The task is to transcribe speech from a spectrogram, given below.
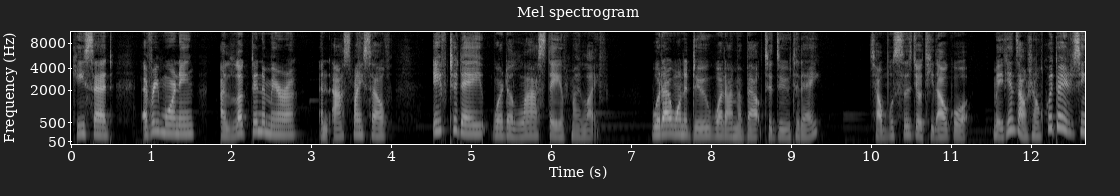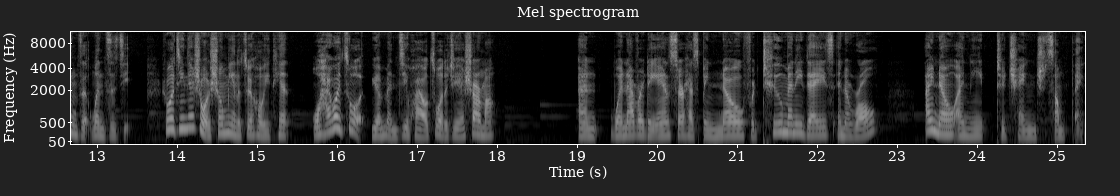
He said, Every morning I looked in the mirror and asked myself, if today were the last day of my life, would I want to do what I'm about to do today? 乔布斯就提到过，每天早上会对着镜子问自己：如果今天是我生命的最后一天，我还会做原本计划要做的这些事儿吗？And whenever the answer has been no for too many days in a row, I know I need to change something.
